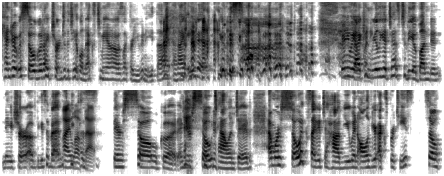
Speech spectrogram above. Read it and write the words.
Kendra, it was so good. I turned to the table next to me and I was like, "Are you going to eat that?" And I ate it. It was so good. anyway, So I can really attest to the abundant nature of these events. I love that. They're so good and you're so talented. And we're so excited to have you and all of your expertise. So,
